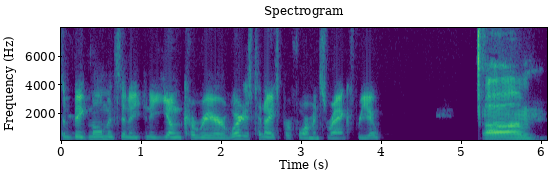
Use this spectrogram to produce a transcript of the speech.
some big moments in a in a young career. Where does tonight's performance rank for you? Um,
